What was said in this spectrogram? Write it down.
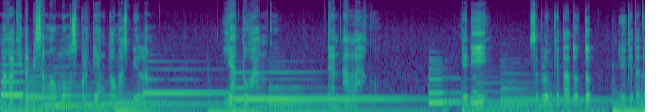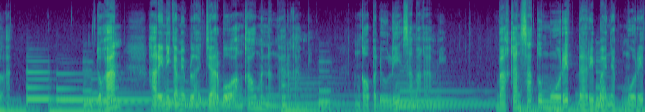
maka kita bisa ngomong seperti yang Thomas bilang, "Ya Tuhanku dan Allahku." Jadi, sebelum kita tutup, Yuk kita doa. Tuhan, hari ini kami belajar bahwa Engkau mendengar kami. Engkau peduli sama kami. Bahkan satu murid dari banyak murid,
